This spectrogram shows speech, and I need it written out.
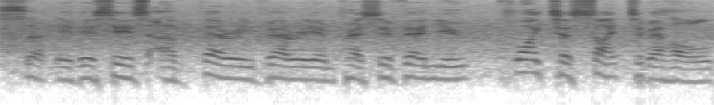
Certainly this is a very, very impressive venue. Quite a sight to behold.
